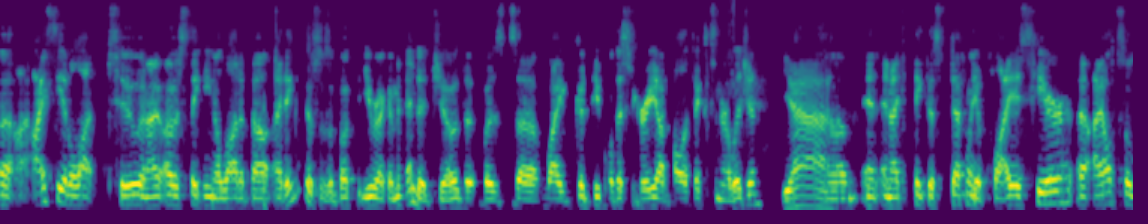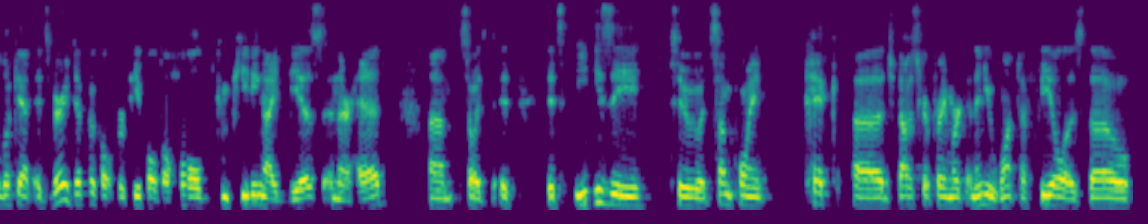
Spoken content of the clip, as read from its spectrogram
uh, I see it a lot too, and I, I was thinking a lot about. I think this was a book that you recommended, Joe, that was uh, "Why Good People Disagree on Politics and Religion," Yeah. um, and, and I think this definitely applies here. Uh, I also look at it's very difficult for people to hold competing ideas in their head, um, so it's it, it's easy to at some point pick a JavaScript framework, and then you want to feel as though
